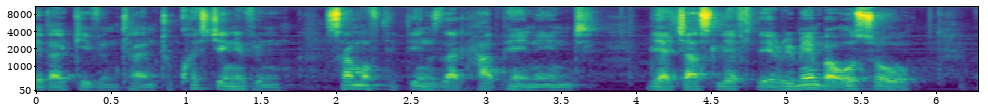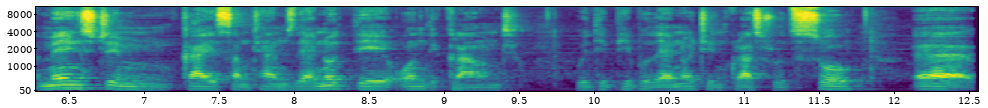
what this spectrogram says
at that given time, to question even some of the things that happen and they are just left there. Remember also, mainstream guys sometimes they are not there on the ground with the people, they are not in grassroots. So uh,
